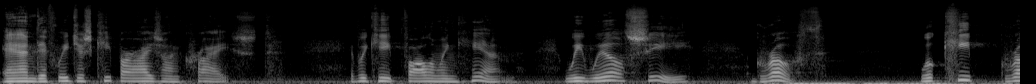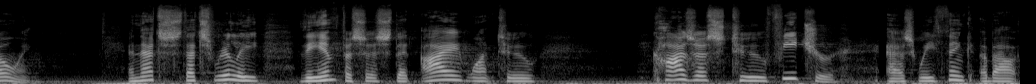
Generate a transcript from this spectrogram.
And if we just keep our eyes on Christ, if we keep following Him, we will see growth. We'll keep growing. And that's, that's really the emphasis that I want to cause us to feature as we think about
